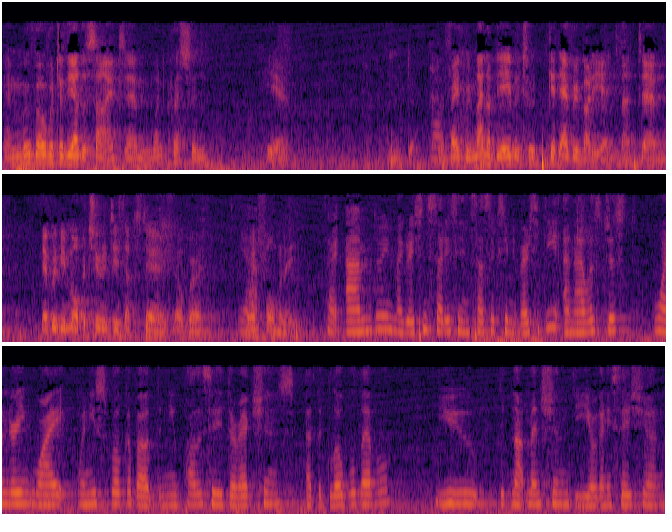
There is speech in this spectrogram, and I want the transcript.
Can I move over to the other side? Um, one question here. And I'm afraid we might not be able to get everybody in, but um, there will be more opportunities upstairs over yeah. more informally. Sorry, I'm doing migration studies in Sussex University, and I was just wondering why, when you spoke about the new policy directions at the global level, you did not mention the Organization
